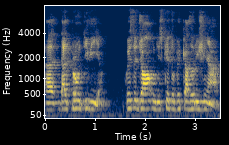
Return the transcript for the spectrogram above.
eh, dal pronti via. Questo è già un discreto peccato originale.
